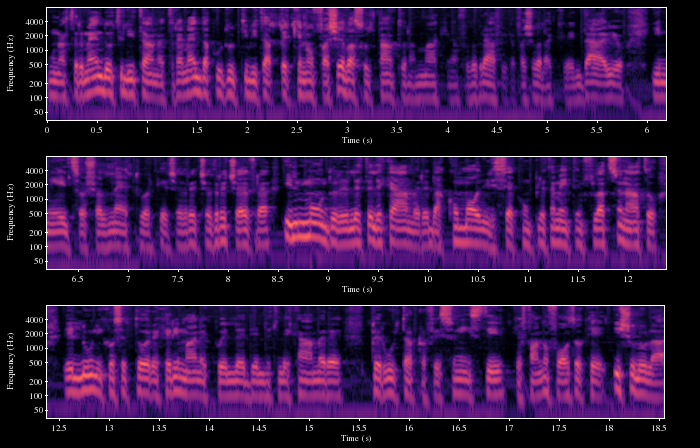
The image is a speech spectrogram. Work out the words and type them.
una tremenda utilità, una tremenda produttività, perché non faceva soltanto una macchina fotografica, faceva il calendario, email, social network, eccetera, eccetera, eccetera, il mondo delle telecamere da commodity si è completamente inflazionato e l'unico settore che rimane è quello delle telecamere per ultra professionisti che fanno foto che i cellulari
